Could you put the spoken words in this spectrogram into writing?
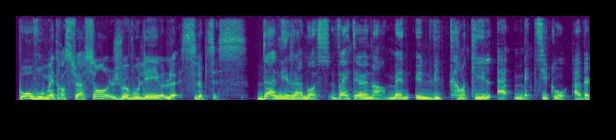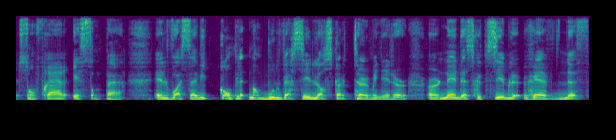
pour vous mettre en situation, je vais vous lire le synopsis. Danny Ramos, 21 ans, mène une vie tranquille à Mexico avec son frère et son père. Elle voit sa vie complètement bouleversée lorsqu'un Terminator, un indestructible rêve 9,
